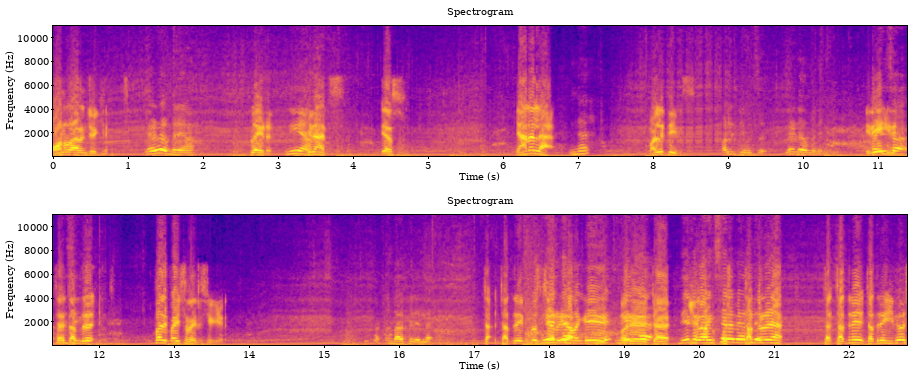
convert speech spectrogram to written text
ഓണർ ആരും ചോദിക്കേ ബ്ലേഡ് കമ്പനിയാ? ബ്ലേഡ്. ഫിനാൻസ് യെസ് ഞാനല്ല. പള്ളി ടീംസ് പള്ളി ടീംസ് ബ്ലേഡ് കമ്പനി. പൈസ- ച- ചന്ദ്ര പൈസ ഒട്ടും താല്പര്യമില്ല. ചന്ദ്ര ഇൻവെസ്റ്റ് നീയൊക്കെ- ചെയ്യുകയാണെങ്കിൽ ഒരു ചന്ദ്രന് ചന്ദ്ര ചന്ദ്ര ഇരുപത്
